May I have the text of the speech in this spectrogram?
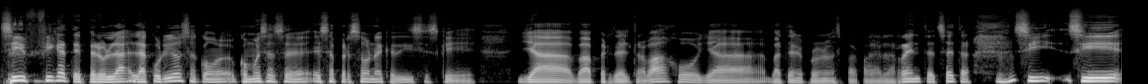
Sí, fíjate, pero la, la curiosa, como, como esa, esa persona que dices que ya va a perder el trabajo, ya va a tener problemas para pagar la renta, etcétera. Si, si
